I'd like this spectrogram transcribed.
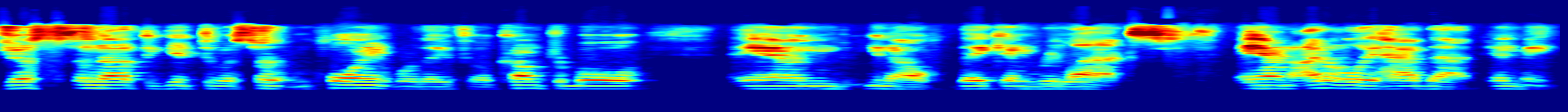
just enough to get to a certain point where they feel comfortable and, you know, they can relax. And I don't really have that in me.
